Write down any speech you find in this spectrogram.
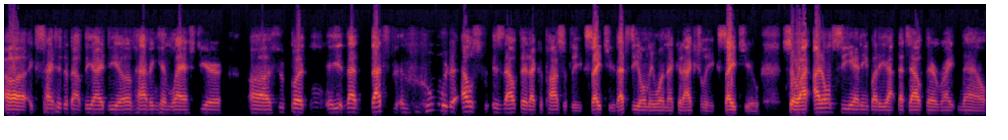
uh, excited about the idea of having him last year. Uh, so, but that that's who would else is out there that could possibly excite you? That's the only one that could actually excite you. So I, I don't see anybody that's out there right now,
